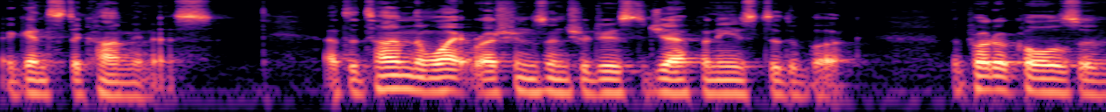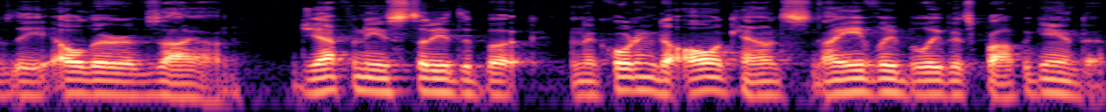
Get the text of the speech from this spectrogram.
against the Communists. At the time, the White Russians introduced the Japanese to the book, The Protocols of the Elder of Zion. Japanese studied the book, and according to all accounts, naively believed its propaganda.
